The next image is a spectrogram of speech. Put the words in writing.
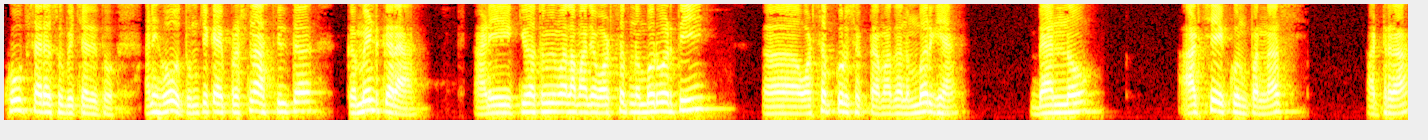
खूप साऱ्या शुभेच्छा देतो. आणि हो तुमचे काही प्रश्न असतील तर कमेंट करा. आणि किंवा तुम्ही मला माझ्या व्हॉट्सअप नंबरवरती व्हॉट्सअप करू शकता. माझा नंबर घ्या. ब्याण्णव आठशे एकोणपन्नास अठरा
